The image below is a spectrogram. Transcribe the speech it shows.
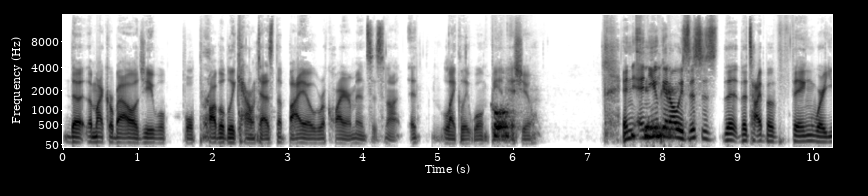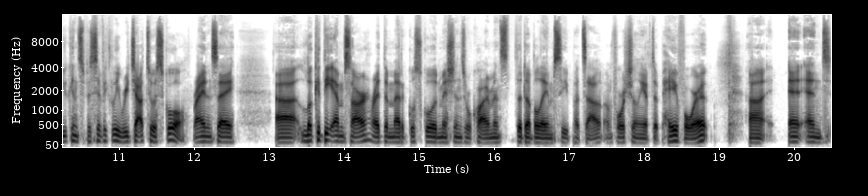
the the microbiology will will probably count as the bio requirements. It's not. It likely won't be Cool. an issue. And and you can always this is the the type of thing where you can specifically reach out to a school, right, and say. Uh, look at the MSAR, right? The medical school admissions requirements the AAMC puts out. Unfortunately, you have to pay for it. Uh, and, and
